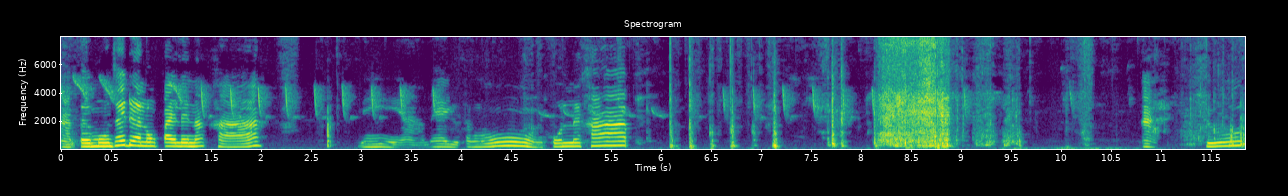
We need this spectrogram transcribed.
อะเติมมูลไส้เดือนลงไปเลยนะคะ นี่อะแม่อยู่ทางนู้นคนเลยครับอะชุด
